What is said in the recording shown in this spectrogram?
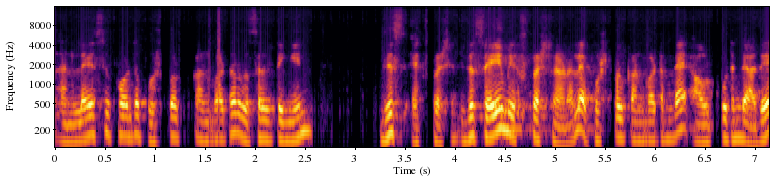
analyzed for the push pull converter, resulting in this expression ഇത് സെയിം എക്സ്പ്രഷൻ ആണ് അല്ലെ? പുഷ് പുൾ കൺവേർട്ടറിന്റെ ഔട്ട്പുട്ടിന്റെ അതേ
